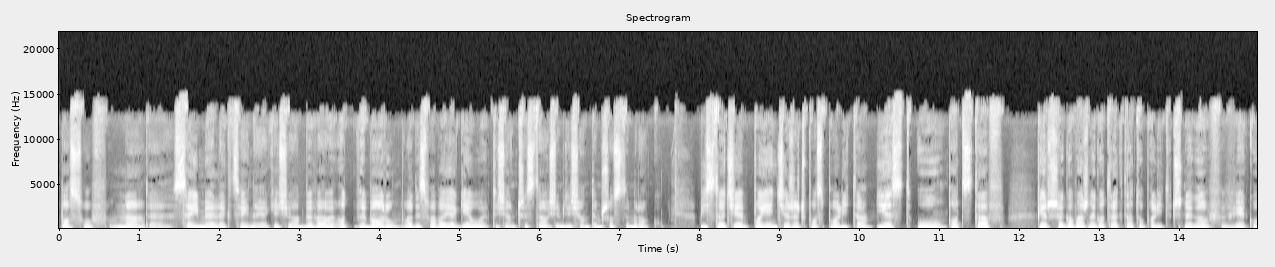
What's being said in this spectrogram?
posłów na te sejmy elekcyjne, jakie się odbywały od wyboru Władysława Jagieły w 1386 roku. W istocie pojęcie Rzeczpospolita jest u podstaw pierwszego ważnego traktatu politycznego w wieku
